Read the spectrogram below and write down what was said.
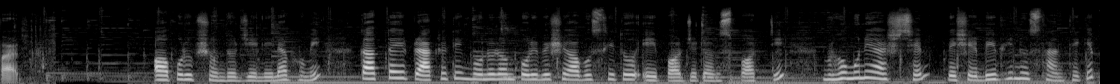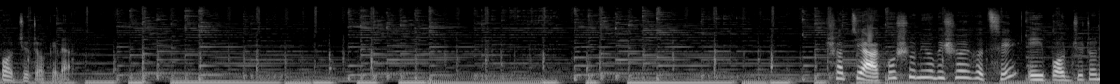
পার্ক। অপরূপ সৌন্দর্যের লীলাভূমি, কাপ্তাইয়ের প্রাকৃতিক মনোরম পরিবেশে অবস্থিত এই পর্যটন স্পটটি ভ্রমণে আসছেন দেশের বিভিন্ন স্থান থেকে পর্যটকেরা। সবচেয়ে আকর্ষণীয় বিষয় হচ্ছে এই পর্যটন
